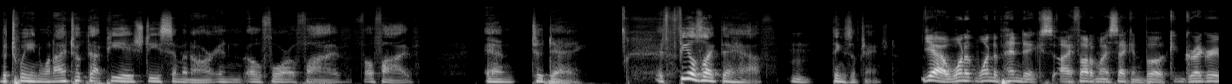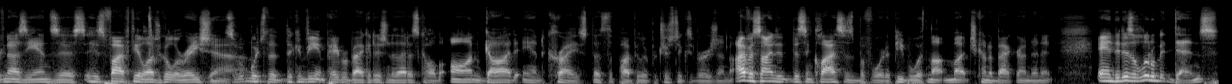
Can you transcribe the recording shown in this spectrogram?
between when I took that PhD seminar in 04, 05, 05 and today? It feels like they have. Hmm. Things have changed. Yeah, one one appendix. I thought of my second book, Gregory of Nazianzus, his five theological orations, which the, the convenient paperback edition of that is called "On God and Christ." That's the popular patristics version. I've assigned this in classes before to people with not much kind of background in it, and it is a little bit dense.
